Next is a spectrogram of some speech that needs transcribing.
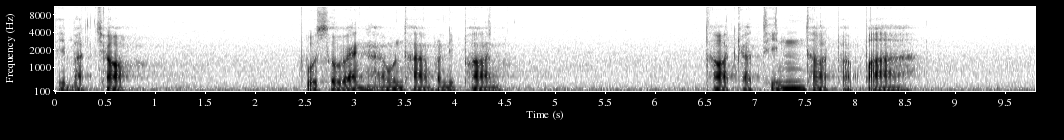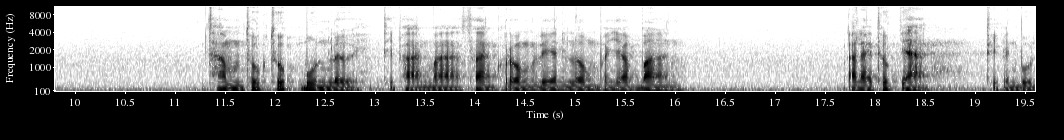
ฏิบัติชอบ ผู้แสวงหาหนทางพระนิพพาน ทอดกระถินทอดผ้าป่าทำทุกๆบุญเลยที่ผ่านมาสร้างโรงเรียนโรงพยาบาล อะไรทุกอย่างที่เป็นบุญ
